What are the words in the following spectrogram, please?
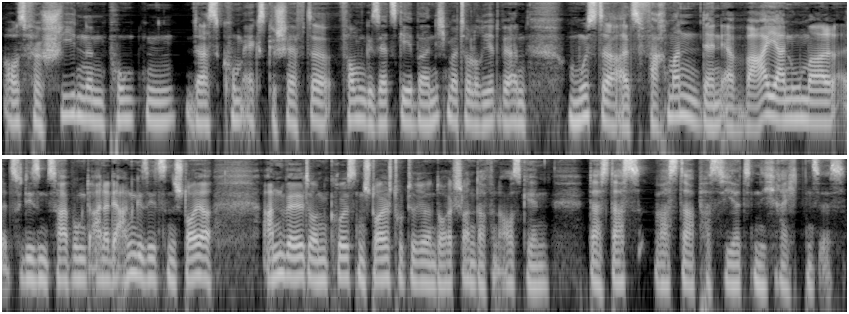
aus verschiedenen Punkten, dass Cum-Ex-Geschäfte vom Gesetzgeber nicht mehr toleriert werden, musste als Fachmann, denn er war ja nun mal zu diesem Zeitpunkt einer der angesehensten Steueranwälte und größten Steuerstrukturierer in Deutschland davon ausgehen, dass das, was da passiert, nicht rechtens ist.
